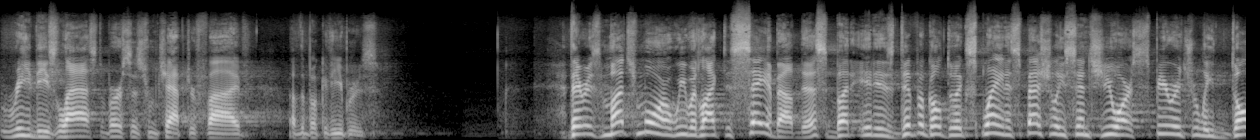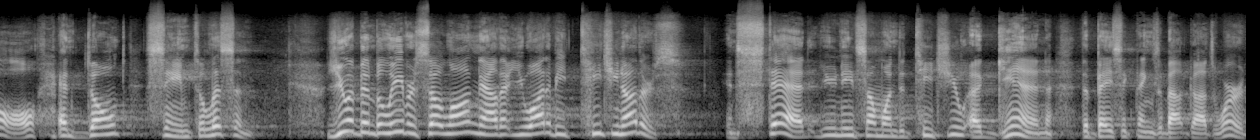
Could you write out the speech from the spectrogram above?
read these last verses from chapter 5 of the book of Hebrews. There is much more we would like to say about this, but it is difficult to explain, especially since you are spiritually dull and don't seem to listen. You have been believers so long now that you ought to be teaching others. Instead, you need someone to teach you again the basic things about God's Word.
